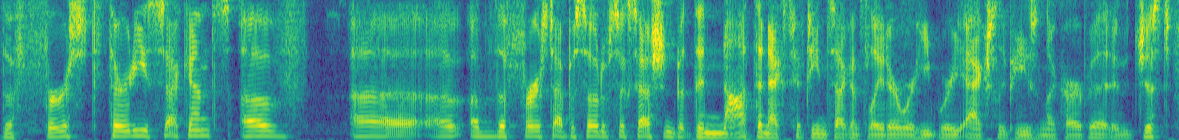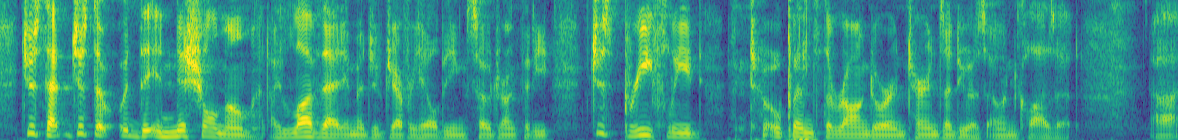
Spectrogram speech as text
the first thirty seconds of uh, of the first episode of Succession, but then not the next 15 seconds later where he where he actually pees on the carpet. It was just just that just the, the initial moment. I love that image of Geoffrey Hill being so drunk that he just briefly opens the wrong door and turns into his own closet. Uh,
